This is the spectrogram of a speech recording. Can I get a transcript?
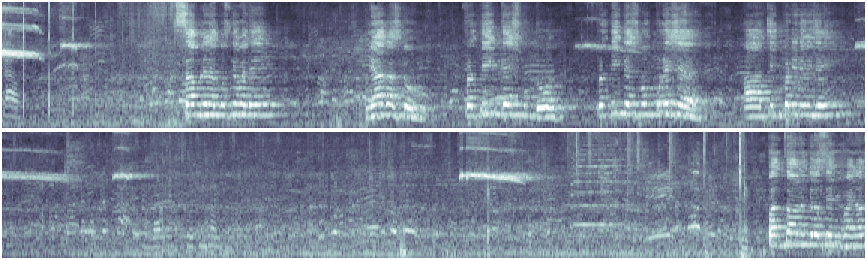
शाबास संपलेल्या कुस्तीमध्ये न्याग असतो. प्रतीक देशमुख दोन. प्रतीक देशमुख पुणे शहर. हा चितपटीने विजयी. पंचावन्न किलो सेमीफायनल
